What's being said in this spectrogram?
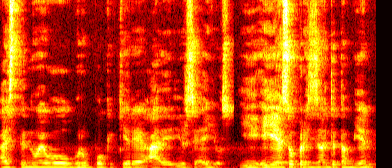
a este nuevo grupo que quiere adherirse a ellos. Y, eso precisamente también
